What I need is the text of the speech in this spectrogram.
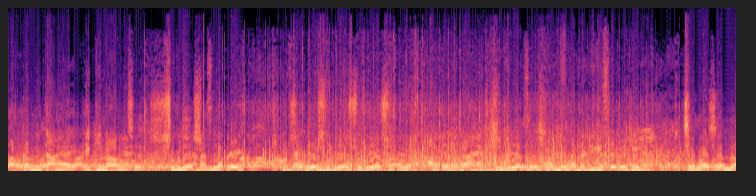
آپ کا متا ہے ایک ہی نام ہے۔ اچھا، شکریہ شکریہ۔ شکریہ شکریہ شکریہ شکریہ۔ آپ کے نیتا ہیں شکریہ سر شکریہ۔ کمیٹی کے سیکرٹری ہیں اچھا ماشاءاللہ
